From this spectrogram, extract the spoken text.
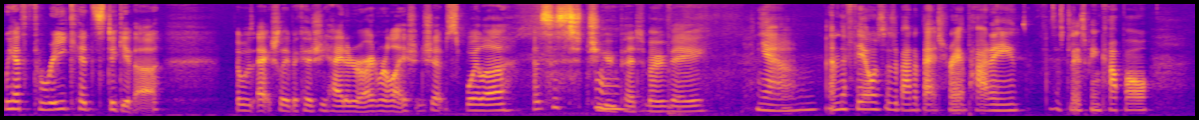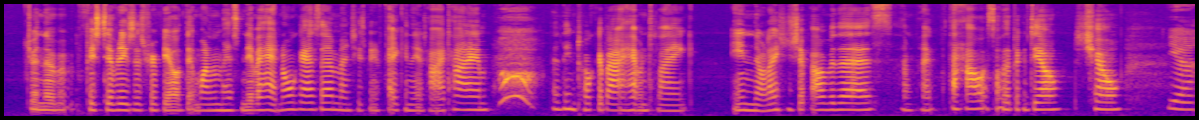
We have three kids together. It was actually because she hated her own relationship. Spoiler. It's a stupid movie. Yeah, and the Feels is about a bachelorette party for this lesbian couple. During the festivities, it's revealed that one of them has never had an orgasm and she's been faking the entire time. they then talk about having to like end the relationship over this. I'm like, what the hell? It's not that big a deal. Just chill. Yeah.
